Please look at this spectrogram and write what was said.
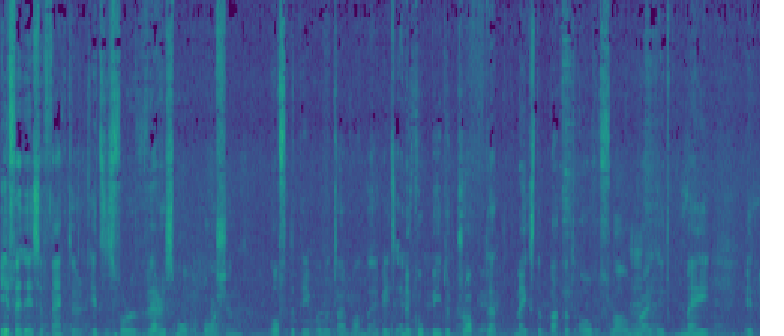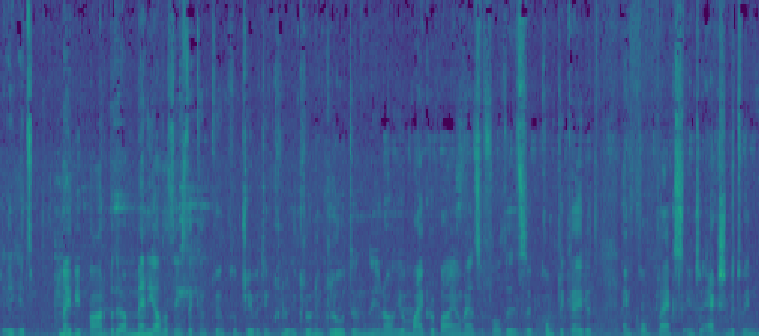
if it is a factor, it is for a very small proportion of the people with type 1 diabetes, and it could be the drop that makes the bucket overflow, right? It may, it, it it's maybe part, but there are many other things that can, contribute, inclu- including gluten, you know, your microbiome and so forth. It's a complicated and complex interaction between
